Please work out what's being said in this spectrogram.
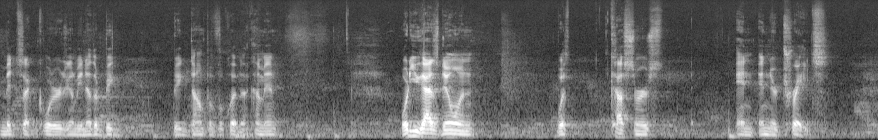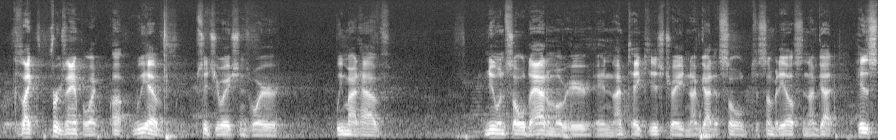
mid second quarter is going to be another big, big dump of equipment that come in. What are you guys doing with customers and, and their trades? Because, like, for example, like uh, we have situations where we might have new and sold to Adam over here, and I take his trade and I've got it sold to somebody else, and I've got his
